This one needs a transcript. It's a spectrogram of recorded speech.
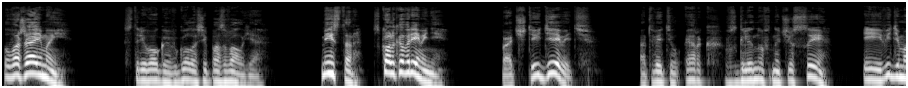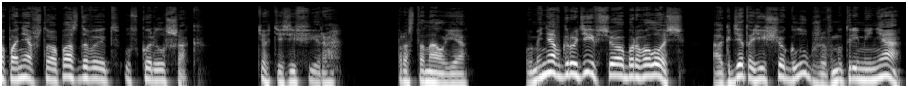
«Уважаемый!» — с тревогой в голосе позвал я. «Мистер, сколько времени?» «Почти девять», — ответил Эрк, взглянув на часы, и, видимо, поняв, что опаздывает, ускорил шаг. «Тетя Зефира», — простонал я. У меня в груди все оборвалось, а где-то еще глубже, внутри меня,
